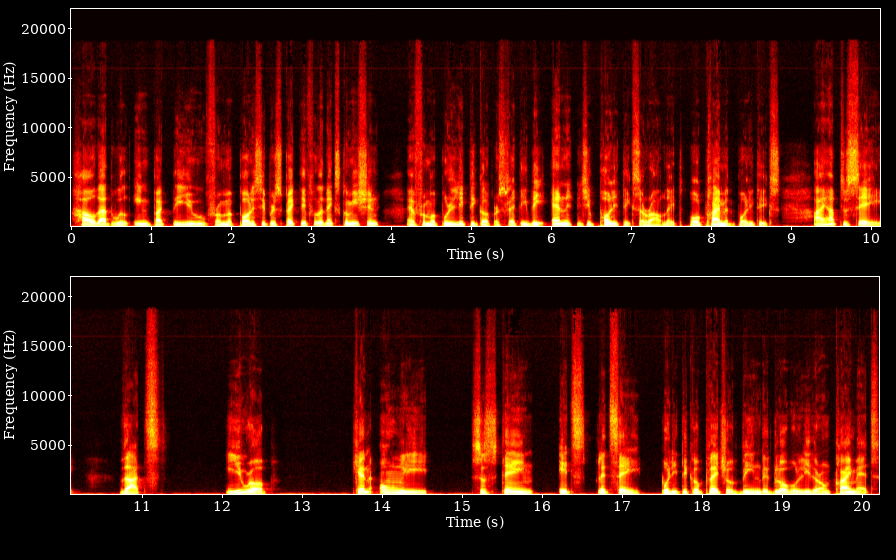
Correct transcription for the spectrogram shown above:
how that will impact the EU from a policy perspective for the next commission and from a political perspective, the energy politics around it or climate politics, I have to say that Europe can only sustain its, let's say, political pledge of being the global leader on climate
